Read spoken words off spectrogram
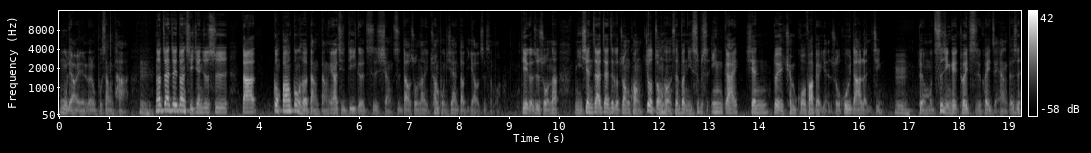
幕僚也联络不上他。嗯，那在这段期间，就是大家共包括共和党党压，其实第一个是想知道说，那你川普你现在到底要的是什么？第二个是说，那你现在在这个状况，就总统的身份，你是不是应该先对全国发表演说，呼吁大家冷静？嗯，对，我们事情可以推迟，可以怎样？但是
